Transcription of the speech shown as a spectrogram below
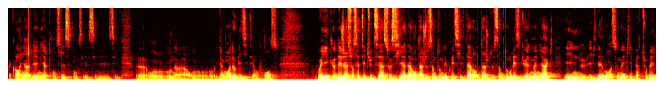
D'accord Il y a un BMI à 36, donc euh, il y a moins d'obésité en France. Vous voyez que déjà sur cette étude, c'est associé à davantage de symptômes dépressifs, davantage de symptômes résiduels maniaques et évidemment un sommeil qui est perturbé.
